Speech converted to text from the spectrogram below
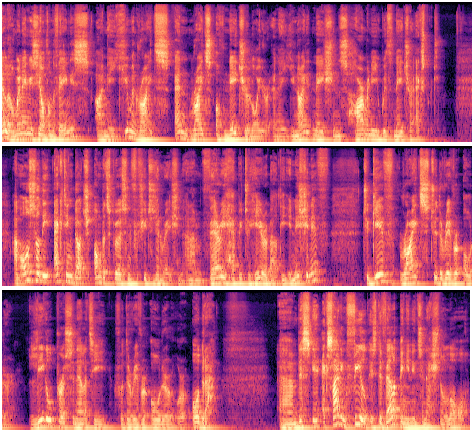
Hello, my name is Jan van der Veenis. I'm a human rights and rights of nature lawyer and a United Nations Harmony with Nature expert. I'm also the acting Dutch ombudsperson for Future Generation, and I'm very happy to hear about the initiative to give rights to the river Oder, legal personality for the river Oder or Odra. Um, this exciting field is developing in international law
